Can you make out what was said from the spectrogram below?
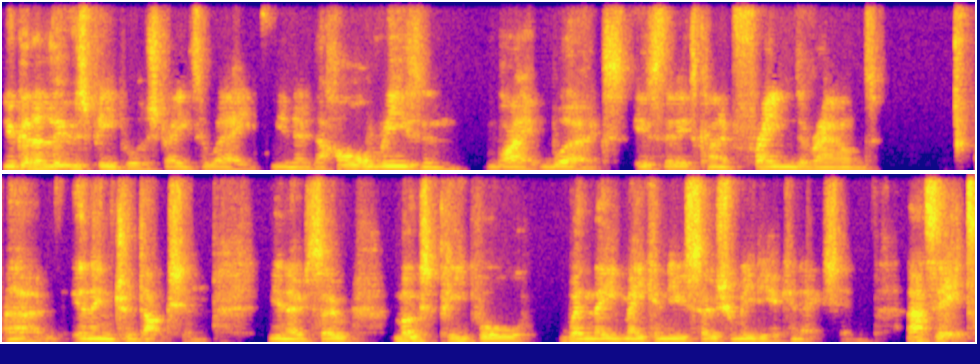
you're going to lose people straight away. You know the whole reason why it works is that it's kind of framed around uh, an introduction you know so most people when they make a new social media connection that's it.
